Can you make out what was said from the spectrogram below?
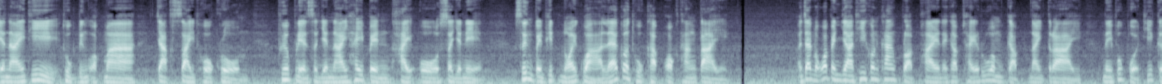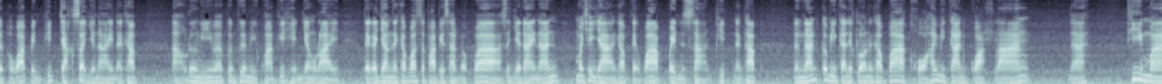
ยาไนด์ที่ถูกดึงออกมาจากไซโทโครม เพื่อเปลี่ยนไซยาไนด์ให้เป็นไทโอไซยาเนตซึ่งเป็นพิษน้อยกว่า และก็ถูกขับออกทางไต อาจารย์บอกว่าเป็นยาที่ค่อนข้างปลอดภัยนะครับ ใช้ร่วมกับไนตรายในผู้ป่วยที่เกิดภาวะเป็นพิษจากไซยาไนด์นะครับ อ้าวเรื่องนี้เพื่อนๆมีความคิดเห็นอย่างไร แต่ก็ย้ำนะครับว่าสภาเภสัชบอกว่าไซยาไนด์นั้นไม่ใช่ยาครับแต่ว่าเป็นสารพิษนะครับ ดังนั้นก็มีการเรียกร้องนะครับว่าขอให้มีการกวาดล้างนะที่มา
